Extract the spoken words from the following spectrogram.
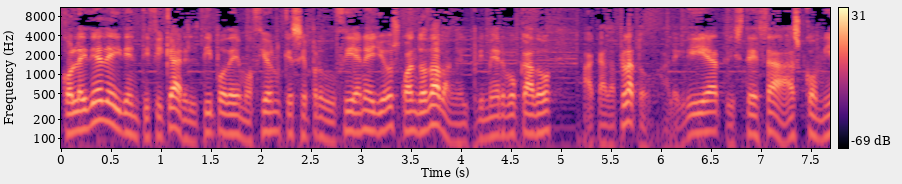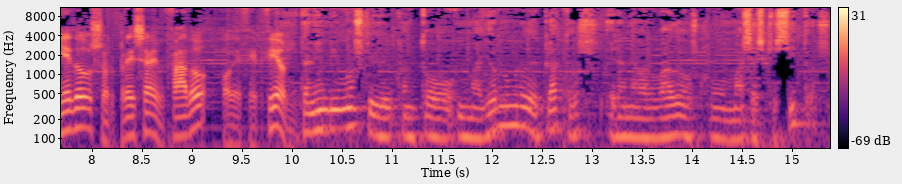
con la idea de identificar el tipo de emoción que se producía en ellos cuando daban el primer bocado a cada plato, alegría, tristeza, asco, miedo, sorpresa, enfado o decepción. También vimos que cuanto mayor número de platos eran evaluados como más exquisitos,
